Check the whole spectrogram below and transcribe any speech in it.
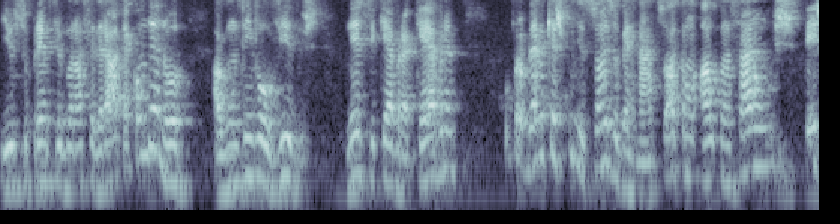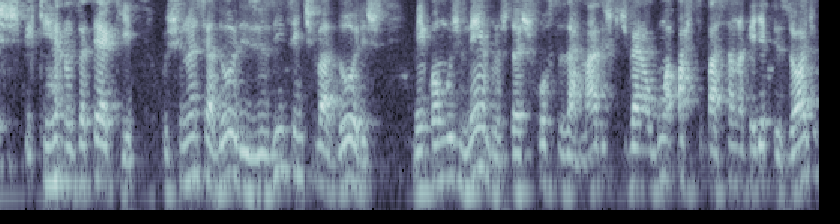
e o Supremo Tribunal Federal até condenou alguns envolvidos nesse quebra-quebra. O problema é que as punições, o Bernardo, só alcançaram os peixes pequenos até aqui. Os financiadores e os incentivadores bem como os membros das Forças Armadas que tiveram alguma participação naquele episódio,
